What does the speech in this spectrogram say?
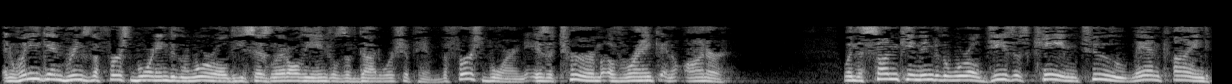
And when he again brings the firstborn into the world, he says, let all the angels of God worship him. The firstborn is a term of rank and honor. When the Son came into the world, Jesus came to mankind,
